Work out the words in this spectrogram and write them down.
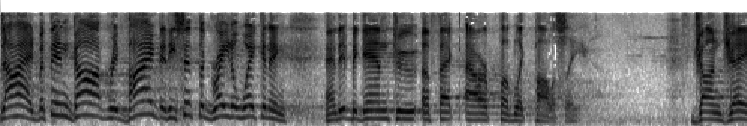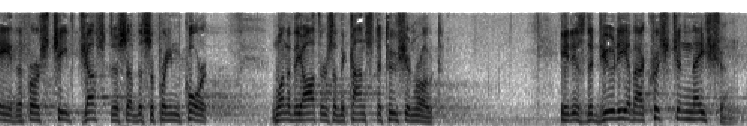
died, but then God revived it. He sent the Great Awakening, and it began to affect our public policy. John Jay, the first Chief Justice of the Supreme Court, one of the authors of the Constitution, wrote, It is the duty of our Christian nation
